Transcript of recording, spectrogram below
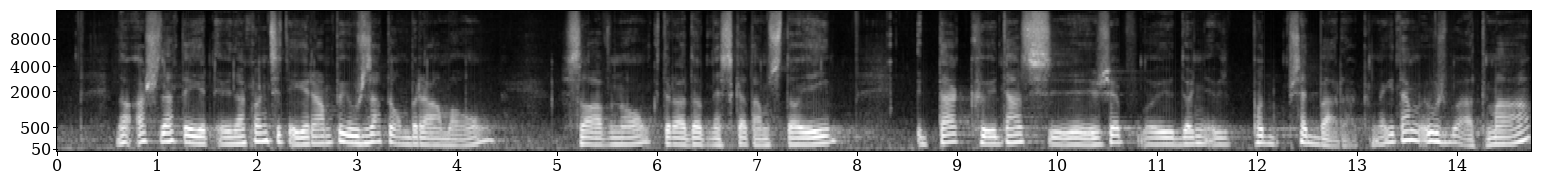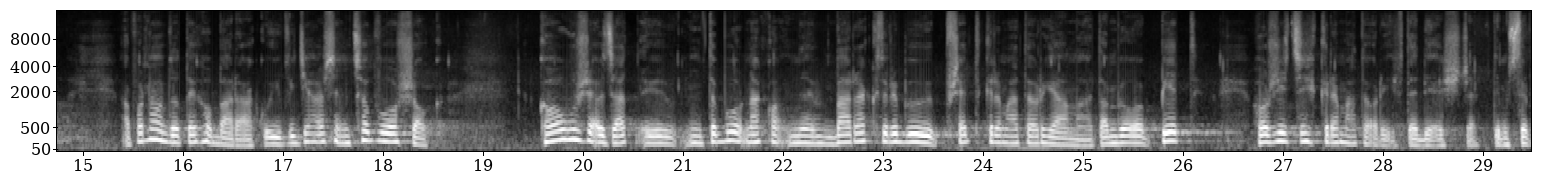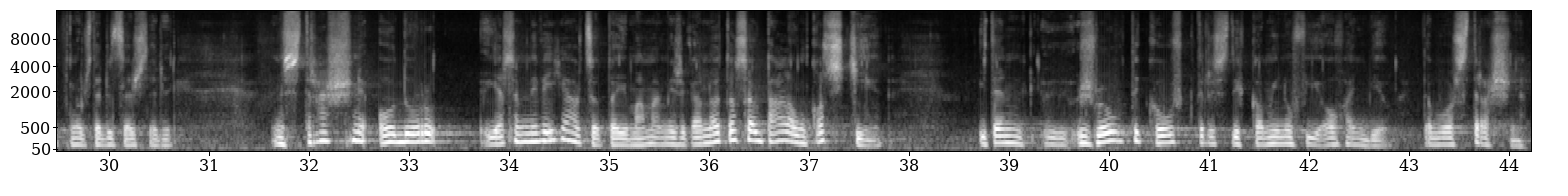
No až na, tej, na konci té rampy, už za tou brámou, slavnou, která do dneska tam stojí, tak nás, že do, pod, před barák. No i tam už byla tma a potom do toho baráku i viděla jsem, co bylo šok kouře, to byl na, barak, který byl před krematoriama. Tam bylo pět hořících krematorií vtedy ještě, v tom srpnu 44. Strašný odor, já jsem nevěděla, co to je. Mama mi říkala, no to jsou palou kosti. I ten žlutý kouř, který z těch kamínů i oheň byl. To bylo strašné.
